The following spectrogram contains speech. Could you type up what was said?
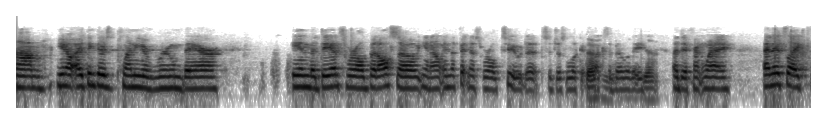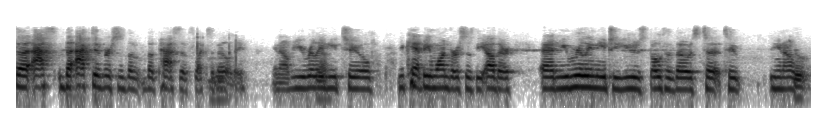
um, you know, I think there's plenty of room there in the dance world, but also, you know, in the fitness world too, to to just look at Definitely. flexibility yeah. a different way. And it's like the as- the active versus the the passive flexibility. Mm-hmm you know, you really yeah. need to, you can't be one versus the other. And you really need to use both of those to, to you know,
